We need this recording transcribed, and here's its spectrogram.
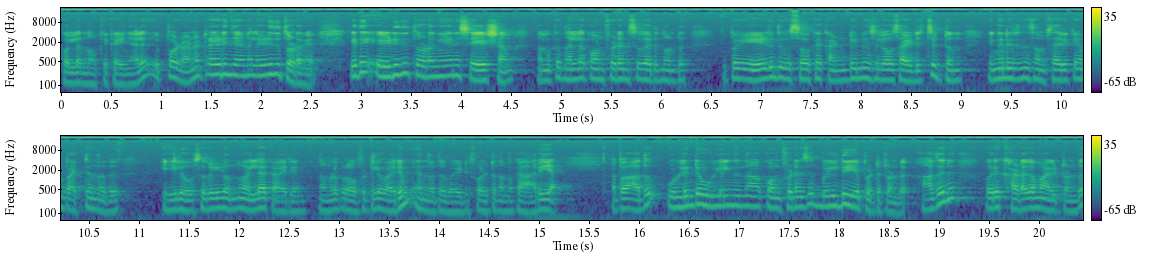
കൊല്ലം നോക്കിക്കഴിഞ്ഞാൽ ഇപ്പോഴാണ് ട്രേഡിംഗ് ജേണൽ എഴുതി തുടങ്ങിയത്. ഇത് എഴുതി തുടങ്ങിയതിന് ശേഷം നമുക്ക് നല്ല കോൺഫിഡൻസ് വരുന്നുണ്ട്. ഇപ്പോൾ ഏഴ് ദിവസമൊക്കെ കണ്ടിന്യൂസ് ലോസ് അടിച്ചിട്ടും ഇങ്ങനെ ഇരുന്ന് സംസാരിക്കാൻ പറ്റുന്നത് ഈ ലോസുകളിലൊന്നും അല്ല കാര്യം. നമ്മൾ പ്രോഫിറ്റിൽ വരും എന്നത് ബൈ ഡിഫോൾട്ട് നമുക്ക് അറിയാം അപ്പോൾ അത് ഉള്ളിന്റെ ഉള്ളിൽ നിന്ന് ആ കോൺഫിഡൻസ് ബിൽഡ് ചെയ്യപ്പെട്ടിട്ടുണ്ട്. അതിന് ഒരു ഘടകമായിട്ടുണ്ട്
